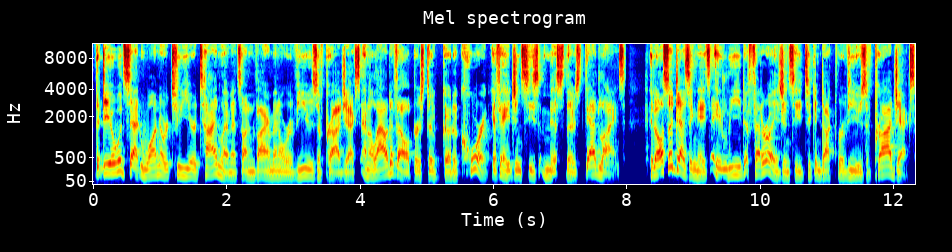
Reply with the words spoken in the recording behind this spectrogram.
The deal would set one or two year time limits on environmental reviews of projects and allow developers to go to court if agencies miss those deadlines. It also designates a lead federal agency to conduct reviews of projects.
